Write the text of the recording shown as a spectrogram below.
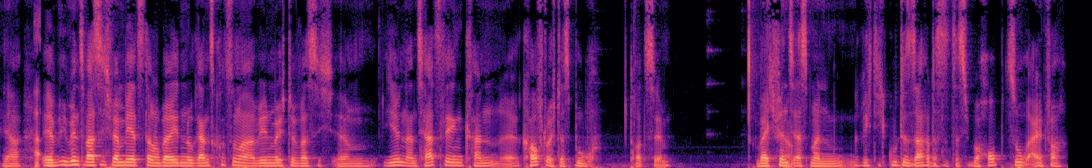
Ja, ah. äh, übrigens, was ich, wenn wir jetzt darüber reden, nur ganz kurz nochmal erwähnen möchte, was ich ähm, Ihnen ans Herz legen kann, äh, kauft euch das Buch trotzdem. Weil ich finde es ja. erstmal eine richtig gute Sache, dass es das überhaupt so einfach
